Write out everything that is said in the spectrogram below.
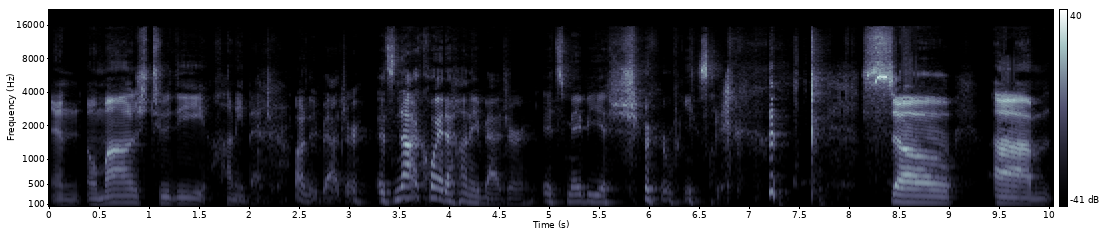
an homage to the honey badger. Honey badger. It's not quite a honey badger. It's maybe a sugar weasel. So, um,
